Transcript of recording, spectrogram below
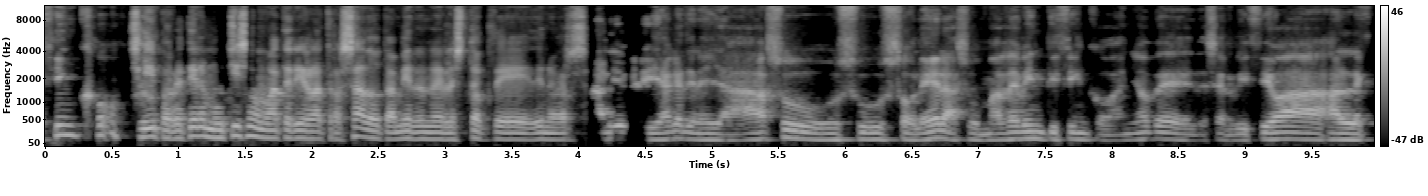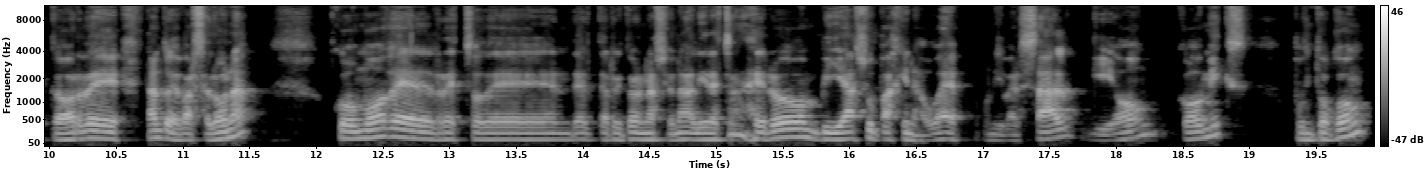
5, Sí, porque tiene muchísimo material atrasado también en el stock de, de Universal. una librería que tiene ya su, su solera, sus más de 25 años de, de servicio a- al lector de tanto de Barcelona como del resto de- del territorio nacional y el extranjero vía su página web, universal-comics.com.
